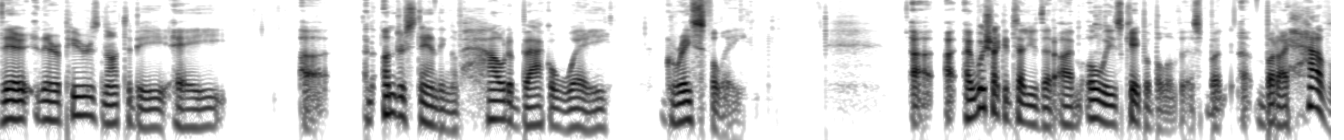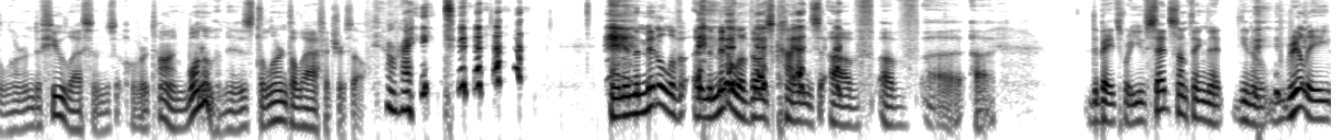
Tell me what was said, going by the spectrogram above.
There, there appears not to be a uh, an understanding of how to back away gracefully. Uh, I, I wish I could tell you that I'm always capable of this, but uh, but I have learned a few lessons over time. One of them is to learn to laugh at yourself. Right. and in the middle of in the middle of those kinds of of uh, uh, debates where you've said something that you know really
